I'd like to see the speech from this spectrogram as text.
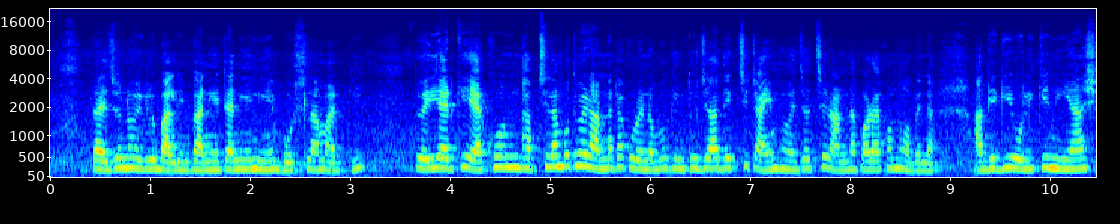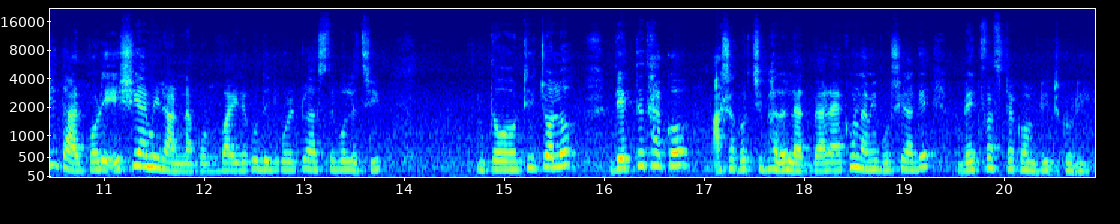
তাই জন্য এগুলো বানিয়ে টানিয়ে নিয়ে বসলাম আর কি। তো এই আর কি, এখন ভাবছিলাম প্রথমে রান্নাটা করে নেব, কিন্তু যা দেখছি টাইম হয়ে যাচ্ছে, রান্না করা এখন হবে না। আগে গিয়ে অলিকে নিয়ে আসি, তারপরে এসে আমি রান্না করব। বাইরেকেও দেরি করে একটু আসতে বলেছি। তো ঠিক, চলো, দেখতে থাকো, আশা করছি ভালো লাগবে। আর এখন আমি বসে আগে ব্রেকফাস্টটা কমপ্লিট করি।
